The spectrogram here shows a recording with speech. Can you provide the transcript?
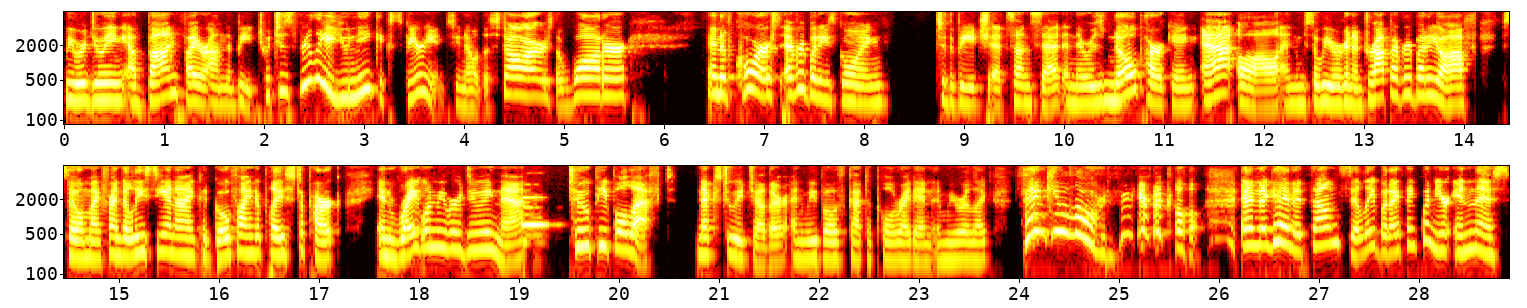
we were doing a bonfire on the beach, which is really a unique experience. You know, the stars, the water. And of course, everybody's going to the beach at sunset and there was no parking at all. And so we were going to drop everybody off. So my friend Alicia and I could go find a place to park. And right when we were doing that, two people left next to each other and we both got to pull right in and we were like thank you lord miracle. And again it sounds silly but i think when you're in this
